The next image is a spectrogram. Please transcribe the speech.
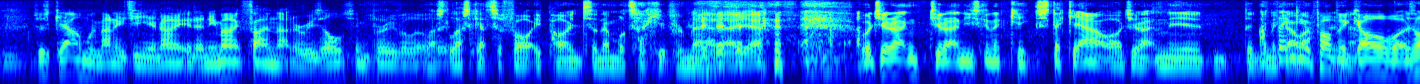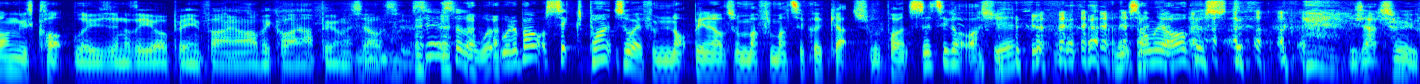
Mm. just get on with managing United, and he might find that the results improve a little Let's, bit. let's get to 40 points and then we'll take it from there. there yeah. what do you reckon? Do you reckon he's going to stick it out or do you reckon they- they're going to go I think he'll probably him go, but as long as Klopp loses another European final, I'll be quite happy with myself too. Seriously though, we're, we're about six points away from not being able to mathematically catch the points City got last year, and it's only August. Is that true?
